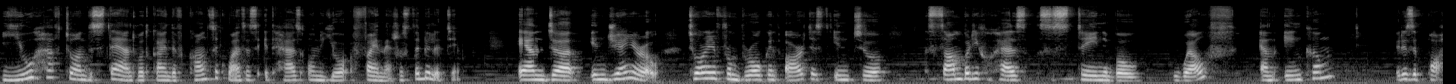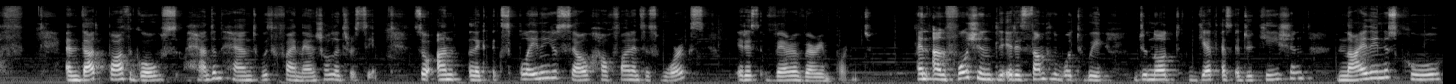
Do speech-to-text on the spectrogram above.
you have to understand what kind of consequences it has on your financial stability. And uh, in general turning from broken artist into somebody who has sustainable wealth and income it is a path. And that path goes hand in hand with financial literacy. So un- like explaining yourself how finances works it is very very important. And unfortunately it is something what we do not get as education neither in school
